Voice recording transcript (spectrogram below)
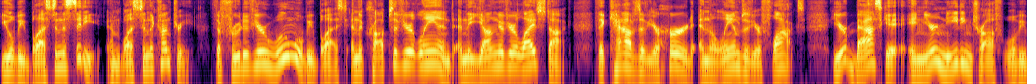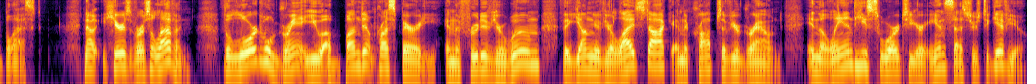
You will be blessed in the city and blessed in the country. The fruit of your womb will be blessed, and the crops of your land, and the young of your livestock, the calves of your herd, and the lambs of your flocks. Your basket and your kneading trough will be blessed. Now, here's verse 11 The Lord will grant you abundant prosperity in the fruit of your womb, the young of your livestock, and the crops of your ground, in the land he swore to your ancestors to give you.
